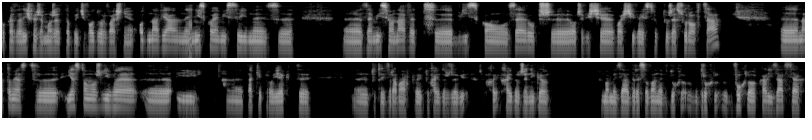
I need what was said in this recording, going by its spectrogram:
pokazaliśmy, że może to być wodór właśnie odnawialny, niskoemisyjny, z, e, z emisją nawet e, bliską zeru przy oczywiście właściwej strukturze surowca. E, natomiast jest to możliwe i takie projekty tutaj w ramach projektu Hydrogen, Eagle mamy zaadresowane w dwóch, w dwóch, lokalizacjach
